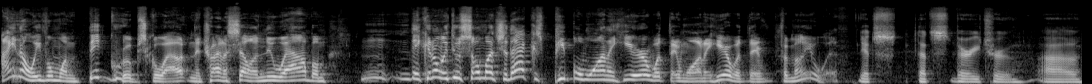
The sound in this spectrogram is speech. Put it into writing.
I know even when big groups go out and they're trying to sell a new album, mm, they can only do so much of that because people want to hear what they want to hear, what they're familiar with. It's that's very true. Uh,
